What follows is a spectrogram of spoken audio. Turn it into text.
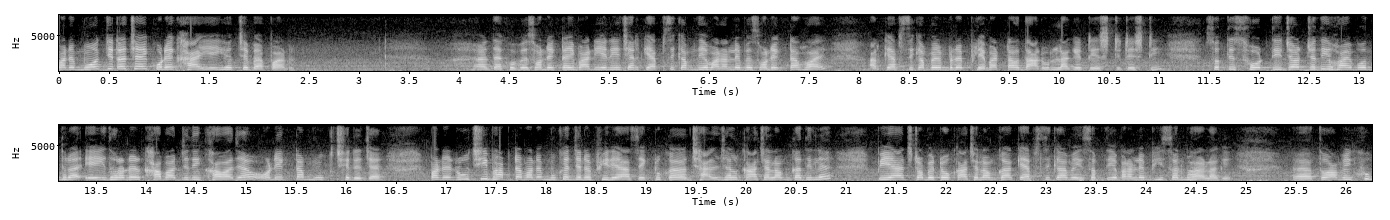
মানে মন যেটা চাই করে খাই, এই হচ্ছে ব্যাপার। আর দেখো, বেশ অনেকটাই বানিয়ে নিয়েছি। আর ক্যাপসিকাম দিয়ে বানালে বেশ অনেকটা হয়। আর ক্যাপসিকামের মানে ফ্লেভারটাও দারুণ লাগে টেস্টি টেস্টি সত্যি, সর্দি জ্বর যদি হয় বন্ধুরা, এই ধরনের খাবার যদি খাওয়া যায়, অনেকটা মুখ ছেড়ে যায়। মানে রুচি ভাবটা মানে মুখের যেন ফিরে আসে। একটু ঝাল ঝাল কাঁচা লঙ্কা দিলে, পেঁয়াজ, টমেটো, কাঁচা লঙ্কা ক্যাপসিকাম এইসব দিয়ে বানালে ভীষণ ভালো লাগে। তো আমি খুব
